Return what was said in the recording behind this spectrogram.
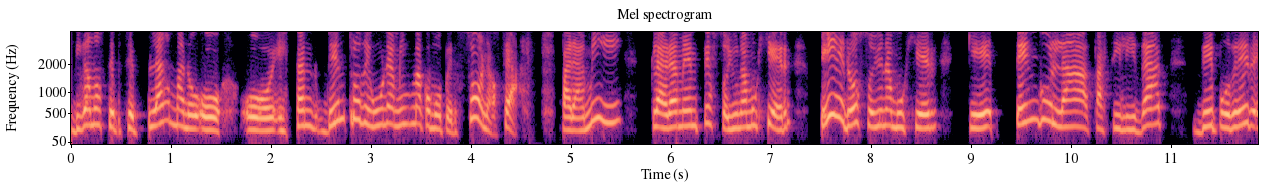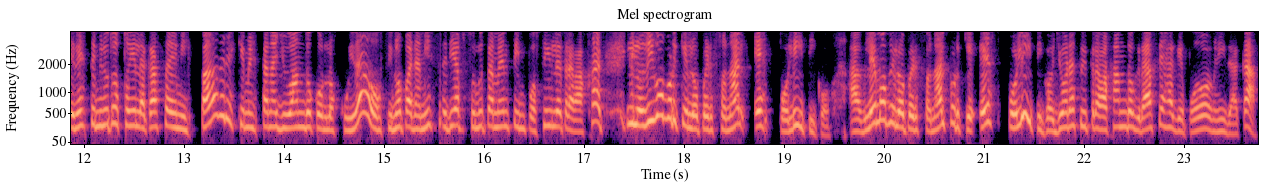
digamos, se, plasman o, están dentro de una misma como persona. O sea, para mí, claramente soy una mujer, pero soy una mujer que tengo la facilidad de poder, en este minuto estoy en la casa de mis padres que me están ayudando con los cuidados, si no para mí sería absolutamente imposible trabajar. Y lo digo porque lo personal es político. Hablemos de lo personal porque es político. Yo ahora estoy trabajando gracias a que puedo venir acá.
